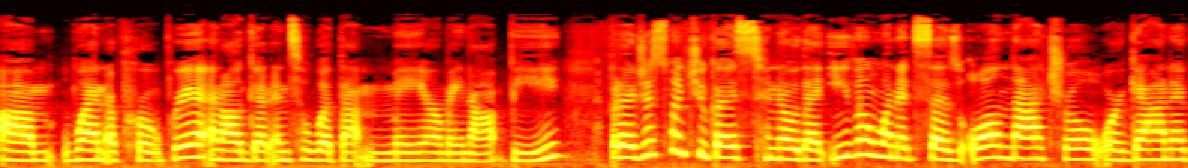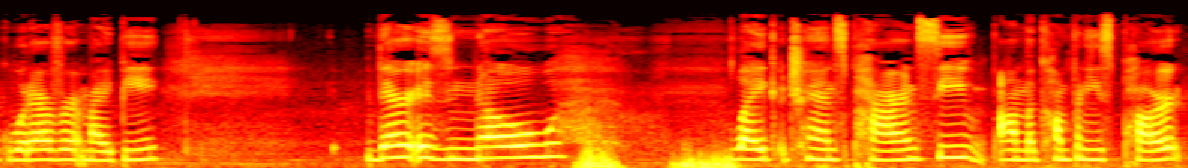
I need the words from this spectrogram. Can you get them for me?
um, when appropriate. And I'll get into what that may or may not be. But I just want you guys to know that even when it says all natural, organic, whatever it might be, there is no like transparency on the company's part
